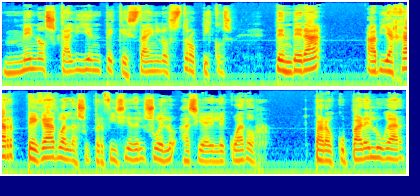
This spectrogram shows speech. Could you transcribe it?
menos caliente que está en los trópicos tenderá a viajar pegado a la superficie del suelo hacia el ecuador, para ocupar el lugar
